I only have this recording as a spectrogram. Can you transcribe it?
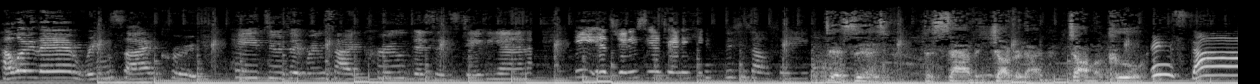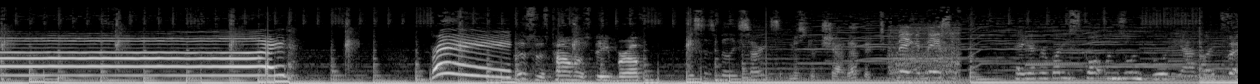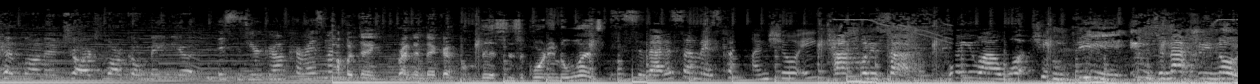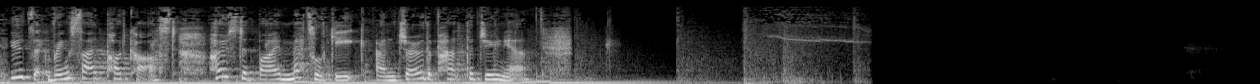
Hello there, Ringside Crew. Hey dudes at Ringside Crew, this is Davian. Hey, it's Jenny Santana. This is Elsie. This is the Savage Juggernaut, Tamaku. Inside Ring. This is Thomas D. Bruff. This is Billy Starks. Mr. Chad Epic. Megan Mason. Hey everybody, Scotland's own Brody Adler. The headliner in charge, Marco Mania. This is your girl Charisma. Upper Dink, Brendan Dicker. This is According to Woods. Savannah Summers. I'm Shorty. Casper inside. You are watching The internationally known. Dudes at Ringside podcast, hosted by Metal Geek and Joe the Panther Jr.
